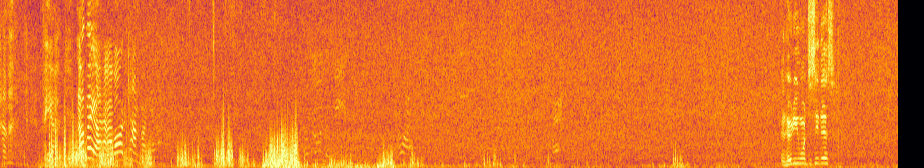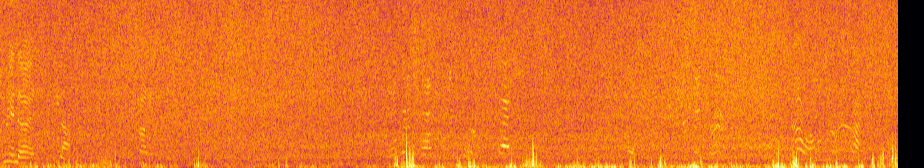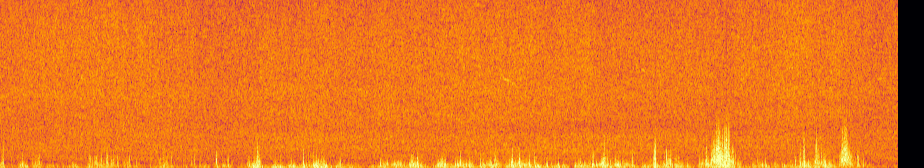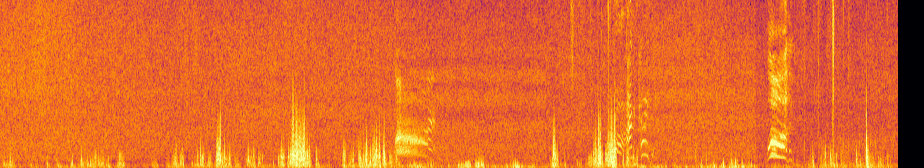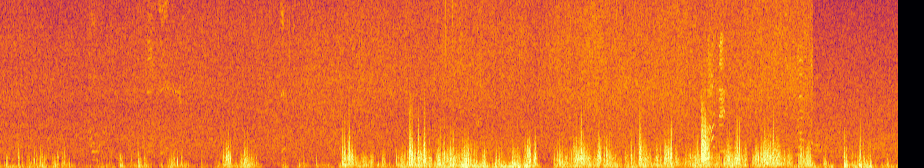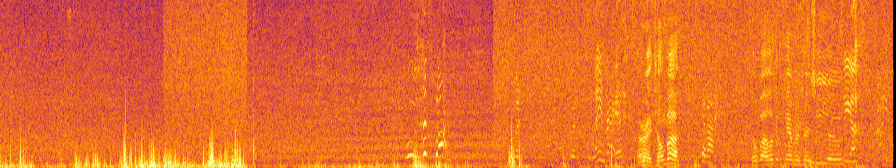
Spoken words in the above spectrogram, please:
time. Here. Not there. I've already come by here. And who do you want to see this? Amanda All right, tell them bye. I Tell them bye. Look at the camera and say, see ya. see ya.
